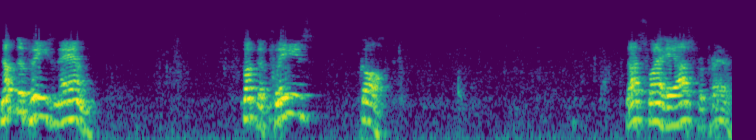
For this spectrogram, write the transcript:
Not to please men, but to please God. That's why he asked for prayer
